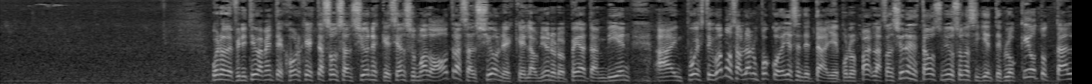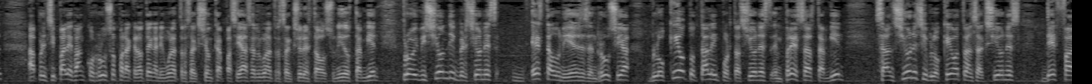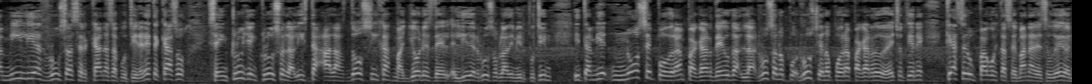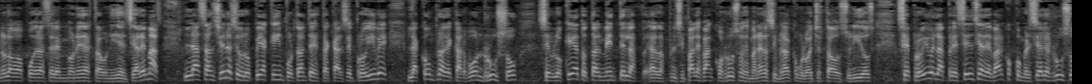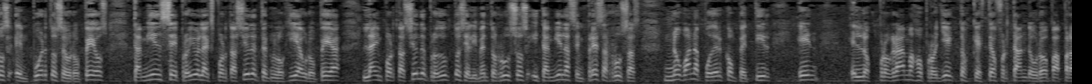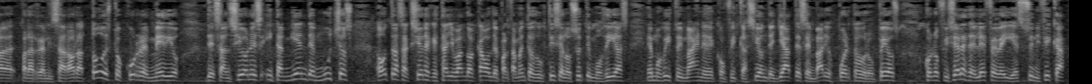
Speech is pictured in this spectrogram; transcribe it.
Bueno, definitivamente, Jorge, estas son sanciones que se han sumado a otras sanciones que la Unión Europea también ha impuesto y vamos a hablar un poco de ellas en detalle. Por las sanciones de Estados Unidos son las siguientes. Bloqueo total a principales bancos rusos para que no tengan ninguna transacción, capacidad de hacer alguna transacción en Estados Unidos. También prohibición de inversiones estadounidenses en Rusia, bloqueo total a importaciones de empresas, también sanciones y bloqueo a transacciones de familias rusas cercanas a Putin. En este caso, se incluye incluso en la lista a las dos hijas mayores del líder ruso Vladimir Putin y también no se podrán pagar deuda. La Rusia no, Rusia no podrá pagar deuda. De hecho, tiene que hacer un pago esta semana de su deuda y no la va a poder hacer en moneda estadounidense. Además, las sanciones europeas, que es importante destacar, se prohíbe la compra de carbón ruso, se bloquea totalmente a los principales bancos rusos de manera similar como lo ha hecho Estados Unidos, se prohíbe la presencia de barcos comerciales rusos en puertos europeos. También se prohíbe la exportación de tecnología europea, la importación de productos y alimentos rusos y también las empresas rusas no van a poder competir en en los programas o proyectos que esté ofertando Europa para, para, realizar. Ahora, todo esto ocurre en medio de sanciones y también de muchas otras acciones que está llevando a cabo el Departamento de Justicia en los últimos días. Hemos visto imágenes de confiscación de yates en varios puertos europeos con oficiales del FBI. Eso significa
